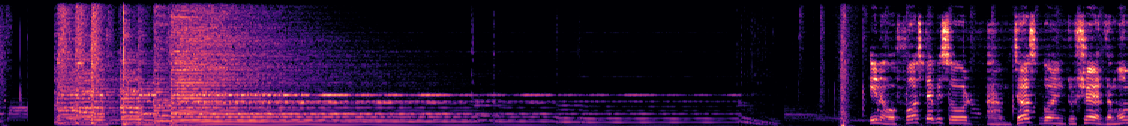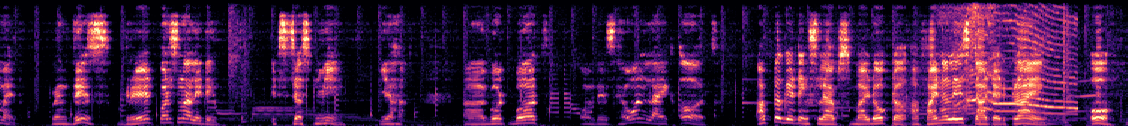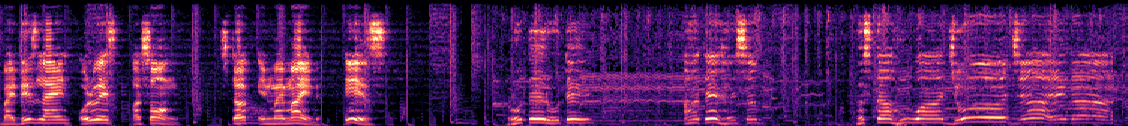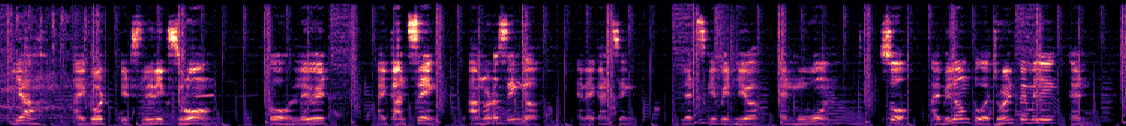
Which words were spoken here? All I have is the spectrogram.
In our first episode, I am just going to share the moment when this great personality, it's just me, yeah, uh, got birth on this heaven-like earth. After getting slaps by doctor, I finally started crying. Oh, by this line, always a song stuck in my mind is रोते रोते आते हैं सब हंसता हुआ जो जाएगा yeah i got its lyrics hmm. wrong. Oh leave it. I can't sing. I'm not a hmm. singer and i can't sing. Let's hmm. skip it here and move on. So i belong to a joint family and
